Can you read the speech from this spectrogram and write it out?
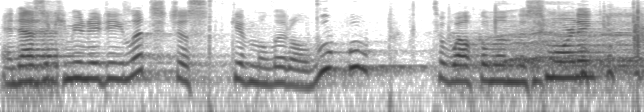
And as a community, let's just give them a little whoop whoop to welcome them this morning.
